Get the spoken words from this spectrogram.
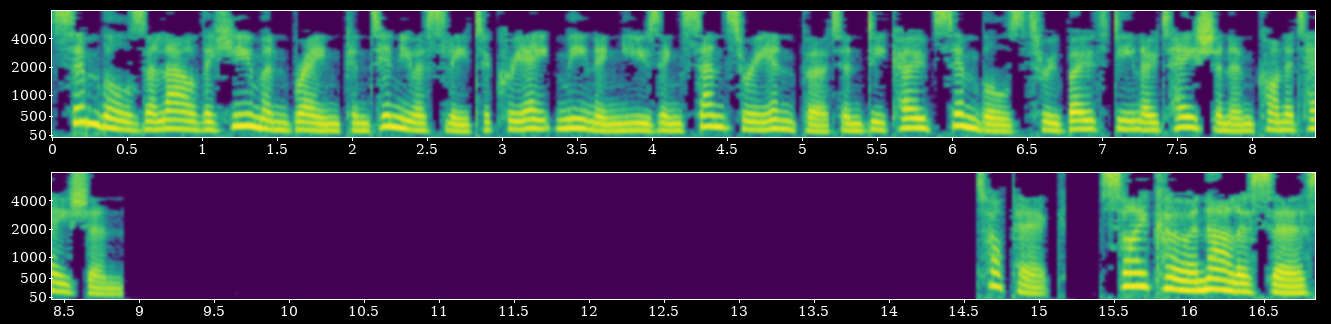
Symbols allow the human brain continuously to create meaning using sensory input and decode symbols through both denotation and connotation. Psychoanalysis,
